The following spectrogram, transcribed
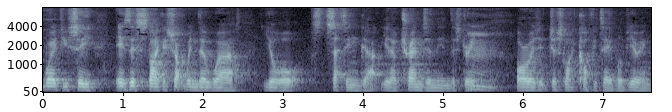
where do you see? Is this like a shop window where you're setting uh, you know trends in the industry, or is it just like coffee table viewing?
